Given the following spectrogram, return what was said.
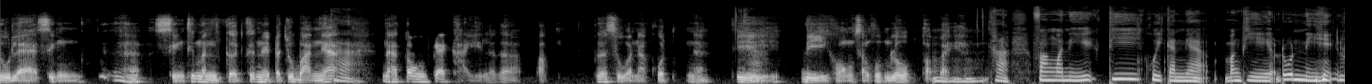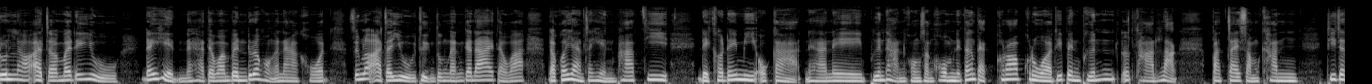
ดูแลสิ่งสิ่งที่มันเกิดขึ้นในปัจจุบันเนี้ยนะต้องแก้ไขแล้วก็ปรับเพื่อสู่อนาคตนะ ที่ดีของสังคมโลกต่อไปค่ะ ฟังวันนี้ที่คุยกันเนี่ย บางทีรุ่นนี้รุ่นเราอาจจะไม่ได้อยู่ได้เห็นนะคะ แต่มันเป็นเรื่องของอนาคต ซึ่งเราอาจจะอยู่ถึงตรงนั้นก็ได้ แต่ว่าเราก็อยากจะเห็นภาพที่เด็กเขาได้มีโอกาสนะคะในพื้นฐานของสังคมในตั้งแต่ครอบครัวที่เป็นพื้นฐานหลัก ปัจจัยสำคัญที่จะ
